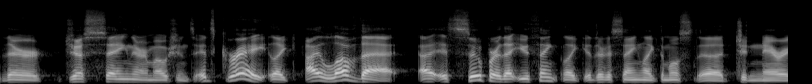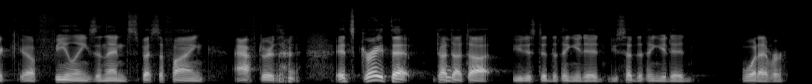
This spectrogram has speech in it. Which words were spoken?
They're just saying their emotions. It's great. Like, I love that. Uh, it's super that you think like they're just saying like the most uh, generic uh, feelings and then specifying after the. It's great that dot dot dot. You just did the thing you did. You said the thing you did. Whatever.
